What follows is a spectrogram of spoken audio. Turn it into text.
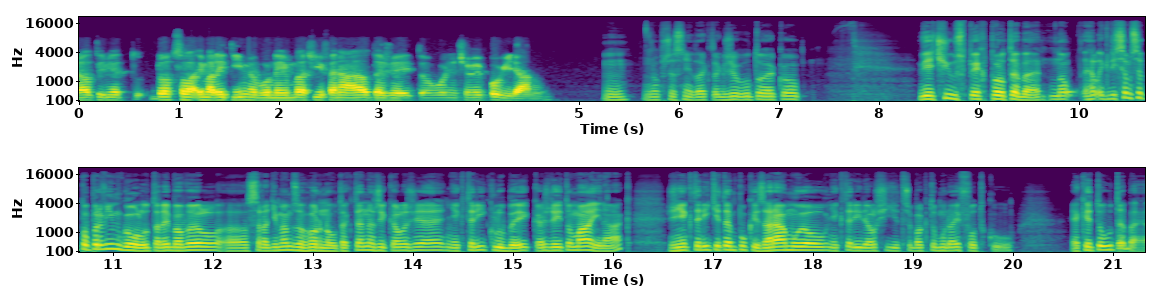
relativně docela i malý tým, nebo nejmladší FNL, takže i to o něčem vypovídá. No. Hmm, no přesně tak, takže o to jako větší úspěch pro tebe. No, hele, když jsem se po prvním gólu tady bavil uh, s Radimem Zohornou, tak ten říkal, že některé kluby, každý to má jinak, že některý ti ten puky zarámujou, některý další ti třeba k tomu dají fotku. Jak je to u tebe?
